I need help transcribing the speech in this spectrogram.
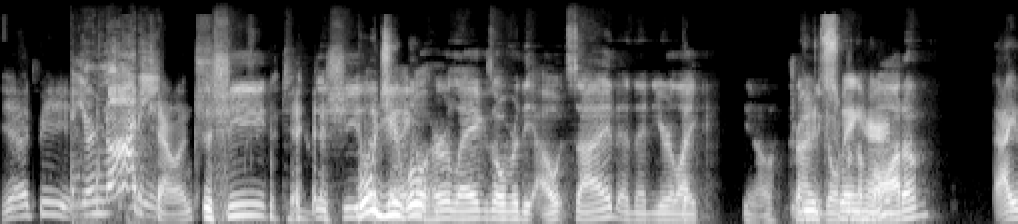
Yeah, it'd be You're a naughty. challenge. Does she does she What like would you- dangle what- her legs over the outside, and then you're like, you know, trying would to go swing from the her? bottom? I,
